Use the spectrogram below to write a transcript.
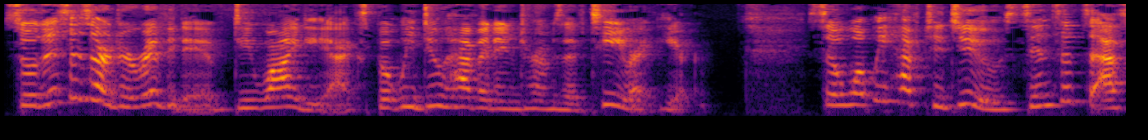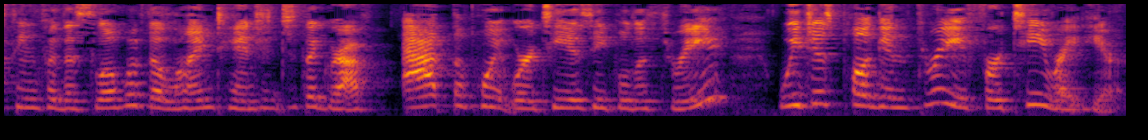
So this is our derivative, dy dx, but we do have it in terms of t right here. So what we have to do, since it's asking for the slope of the line tangent to the graph at the point where t is equal to 3, we just plug in 3 for t right here.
